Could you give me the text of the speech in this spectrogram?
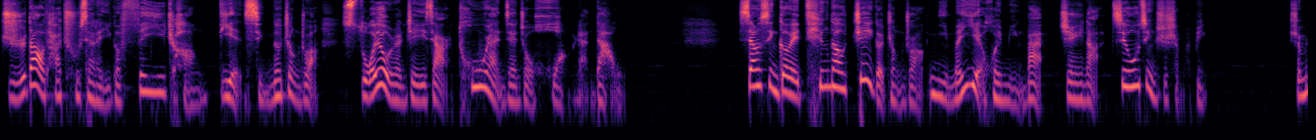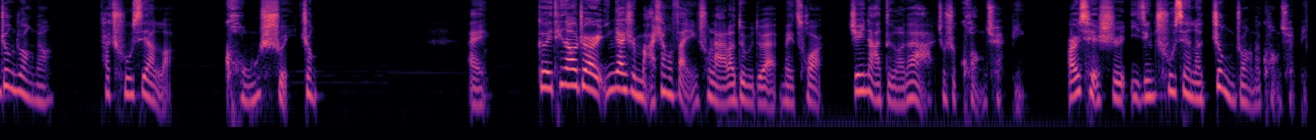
直到他出现了一个非常典型的症状，所有人这一下突然间就恍然大悟。相信各位听到这个症状，你们也会明白 Jana 究竟是什么病，什么症状呢？她出现了恐水症。哎，各位听到这儿应该是马上反应出来了，对不对？没错，Jana 得的啊就是狂犬病，而且是已经出现了症状的狂犬病。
